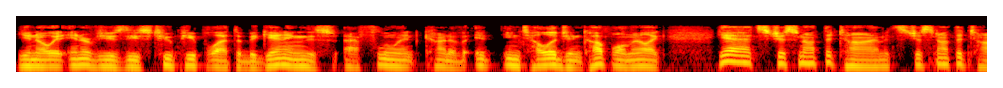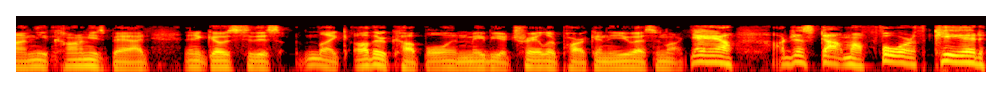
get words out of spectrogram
you know, it interviews these two people at the beginning, this affluent kind of intelligent couple, and they're like, yeah, it's just not the time. It's just not the time. The economy's bad. Then it goes to this like other couple in maybe a trailer park in the U.S. and like, yeah, I just got my fourth kid,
